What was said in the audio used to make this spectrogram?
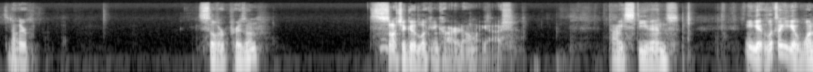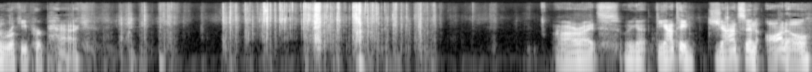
It's another Silver Prism. Such a good looking card. Oh my gosh. Tommy Stevens. You get looks like you get one rookie per pack. All right. What do we got? Diontae Johnson auto.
